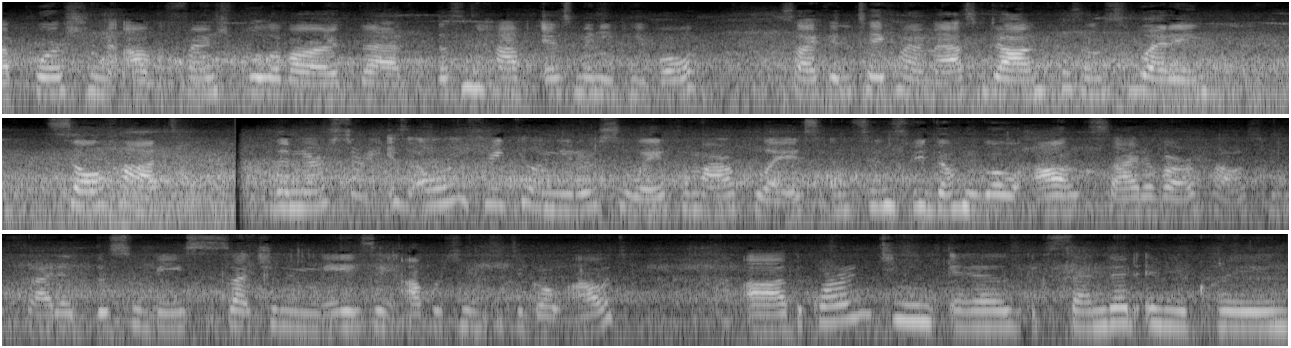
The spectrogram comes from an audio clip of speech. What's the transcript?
A portion of the French Boulevard that doesn't have as many people so I can take my mask down because I'm sweating so hot. The nursery is only three kilometers away from our place and since we don't go outside of our house we decided this would be such an amazing opportunity to go out. Uh, the quarantine is extended in Ukraine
